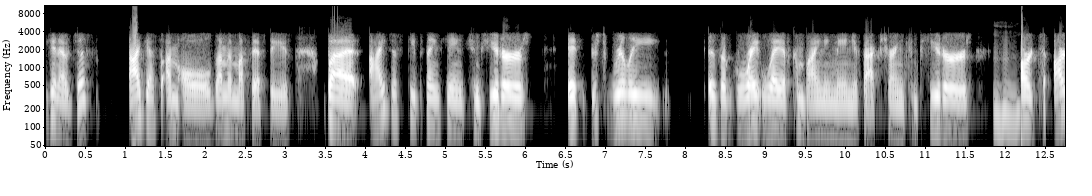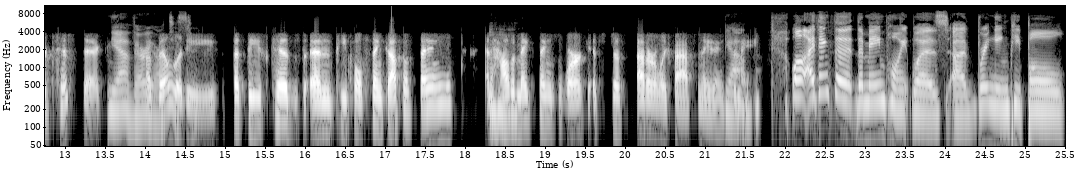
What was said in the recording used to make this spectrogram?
you know, just I guess I'm old. I'm in my 50s, but I just keep thinking computers. It just really is a great way of combining manufacturing, computers, mm-hmm. art, artistic, yeah, very ability artistic. that these kids and people think up of things and mm-hmm. how to make things work. It's just utterly fascinating yeah. to me. Well, I think the the main point was uh, bringing people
